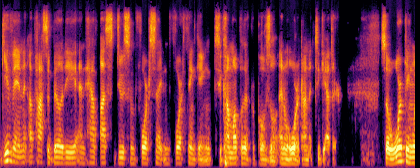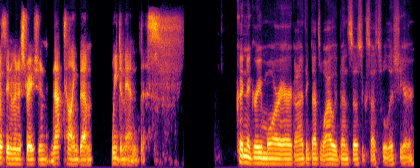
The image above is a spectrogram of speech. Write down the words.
given a possibility and have us do some foresight and forethinking to come up with a proposal and we'll work on it together. So working with administration, not telling them, we demand this. Couldn't agree more, Eric. And I think that's why we've been so successful this year.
